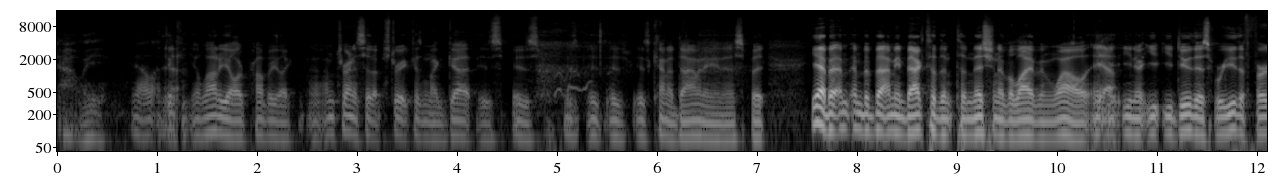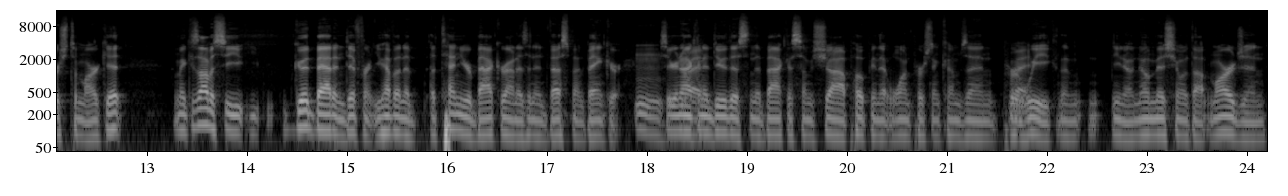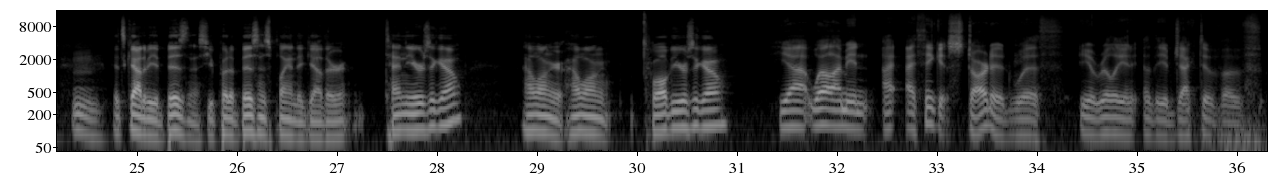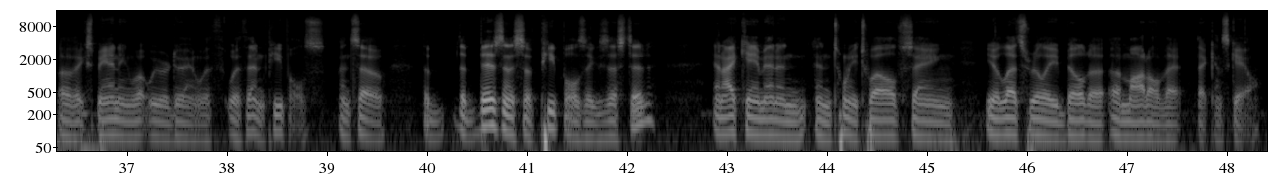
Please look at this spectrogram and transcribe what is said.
Golly. Yeah, I think a lot of y'all are probably like, I'm trying to sit up straight because my gut is is is, is, is, is kind of dominating this. But yeah, but, um, but, but I mean, back to the, to the mission of Alive and Well. and, Yeah. You know, you, you do this. Were you the first to market? I mean, because obviously, you, good, bad, and different. You have an, a 10 year background as an investment banker. so you're not right. going to do this in the back of some shop hoping that one person comes in per Right. week. Then, you know, no mission without margin. Mm. It's got to be a business. You put a business plan together 10 years ago. How long? How long? 12 years ago? Yeah, well, I mean, I, I think it started with you know really uh, the objective of of expanding what we were doing with within Peoples, and so the the business of Peoples existed, and I came in in, in 2012 saying you know let's really build a, a model that that can scale,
